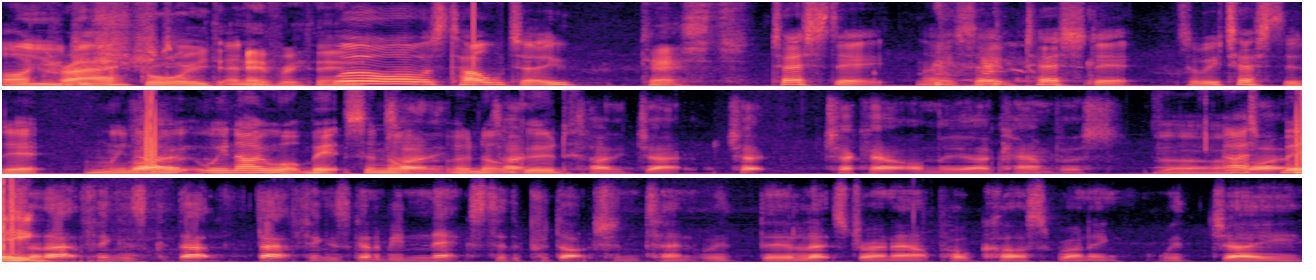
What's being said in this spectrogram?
I you crashed. destroyed and- everything. Well, I was told to Test. test it. They said test it. So we tested it, and we know we know what bits are not Tony, are not Tony, good. Tony, Jack, check check out on the uh, canvas. The That's right? big. So that thing is that that thing is going to be next to the production tent with the Let's Drone Out podcast running with Jay.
